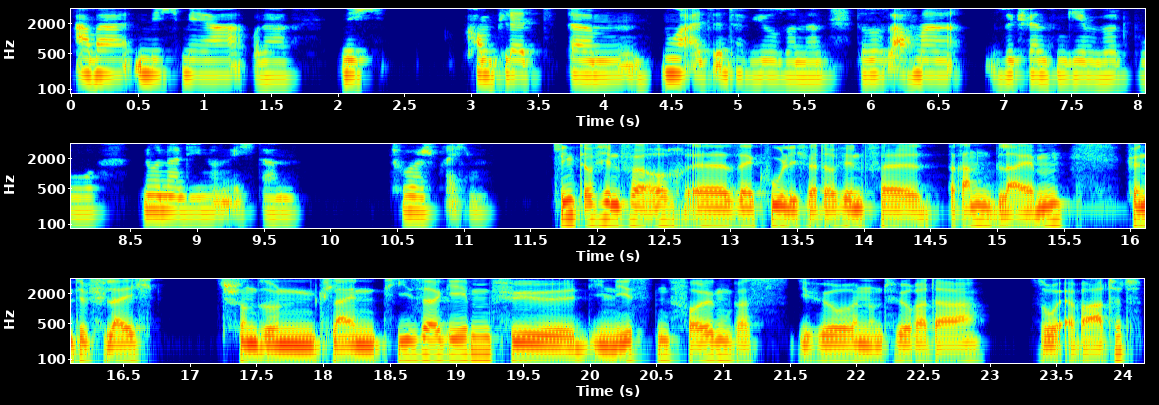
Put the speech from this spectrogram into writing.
aber nicht mehr oder nicht komplett ähm, nur als Interview, sondern dass es auch mal Sequenzen geben wird, wo nur Nadine und ich dann drüber sprechen. Klingt auf jeden Fall auch äh, sehr cool. Ich werde auf jeden Fall dranbleiben. Könnte vielleicht schon so einen kleinen Teaser geben für die nächsten Folgen, was die Hörerinnen und Hörer da so erwartet?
